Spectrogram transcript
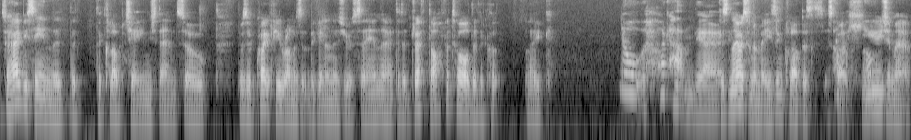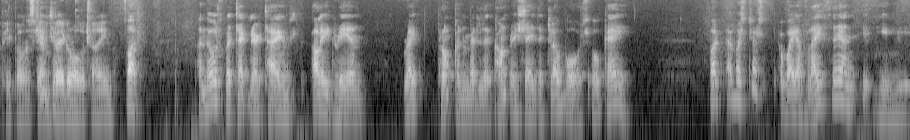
So how have you seen the, the, the club change then? So there was a, quite a few runners at the beginning, as you were saying there. Did it drift off at all? Did it cl- like No, what happened there? because now it's an amazing club. It's, it's got Oh, a huge amount of people and it's getting Huge. bigger all the time. But in those particular times, Ballydrain, right plunk in the middle of the countryside, the club was okay. But it was just a way of life then. You, you,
